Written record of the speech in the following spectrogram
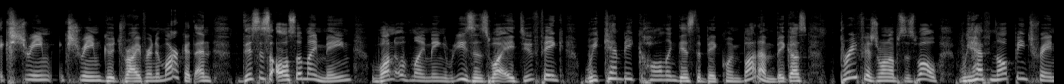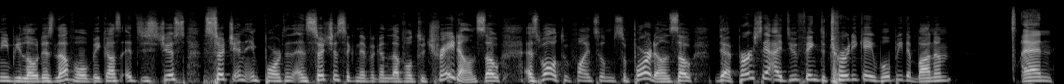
extreme, extreme good driver in the market. And this is also my main, one of my main reasons why I do think we can be calling this the Bitcoin bottom because previous run-ups as well, we have not been trading below this level because it is just such an important and such a significant level to trade on. So as well to find some support on. So yeah, personally, I do think the 30k will be the bottom. And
